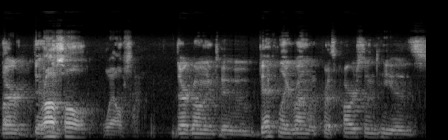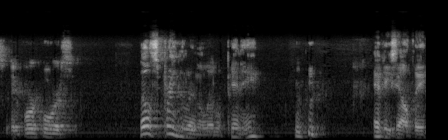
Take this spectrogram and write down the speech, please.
they're they're, Russell Wilson. They're going to definitely run with Chris Carson. He is a workhorse. They'll sprinkle in a little Penny if he's healthy.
